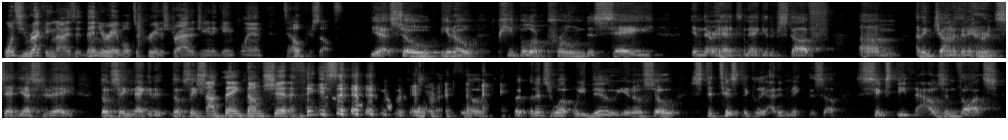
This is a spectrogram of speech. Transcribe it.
Once you recognize it, then you're able to create a strategy and a game plan to help yourself. Yeah. So, you know, people are prone to say in their heads negative stuff. Um, I think Jonathan Aaron said yesterday, don't say negative, don't say Stop stupid saying dumb shit. I think he said. You know, but, but it's what we do, you know. So statistically, I didn't make this up. 60,000 thoughts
